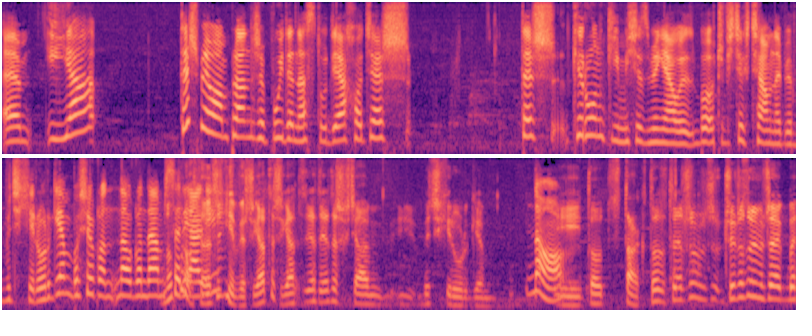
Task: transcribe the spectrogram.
Um, I ja też miałam plan, że pójdę na studia, chociaż też kierunki mi się zmieniały, bo oczywiście chciałam najpierw być chirurgiem, bo się oglądałam no seriali. Proste, nie wiesz, ja też, ja, ja, ja, też chciałem być chirurgiem. No. I to tak, to, to, czy rozumiem, że jakby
